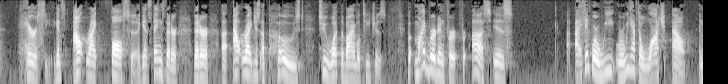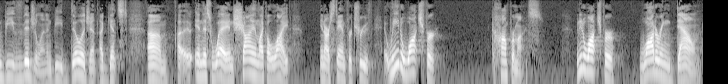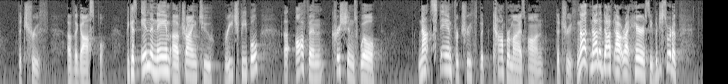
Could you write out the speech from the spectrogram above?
heresy, against outright falsehood, against things that are, that are uh, outright just opposed to what the Bible teaches. But my burden for, for us is I think where we, where we have to watch out and be vigilant and be diligent against um, uh, in this way and shine like a light in our stand for truth. We need to watch for compromise. We need to watch for watering down the truth of the gospel. Because in the name of trying to reach people, uh, often Christians will not stand for truth, but compromise on the truth. Not, not adopt outright heresy, but just sort of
